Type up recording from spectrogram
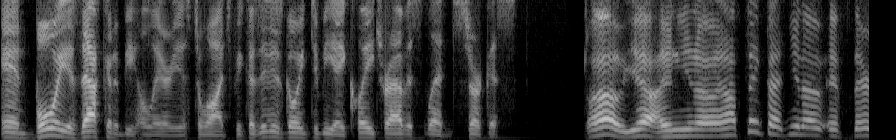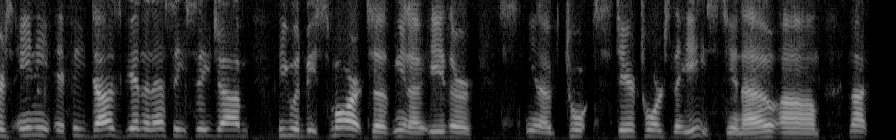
and boy, is that going to be hilarious to watch because it is going to be a Clay Travis led circus. Oh yeah, and you know, and I think that you know if there's any if he does get an SEC job he would be smart to you know either you know to- steer towards the east. You know, um, not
